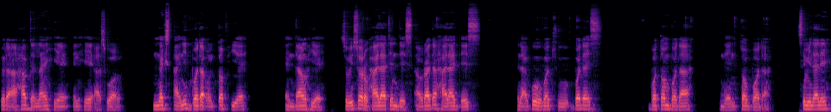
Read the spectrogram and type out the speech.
so that I have the line here and here as well. Next, I need border on top here and down here. So instead of highlighting this, I'll rather highlight this. Then I go over to borders, bottom border, then top border. Similarly,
